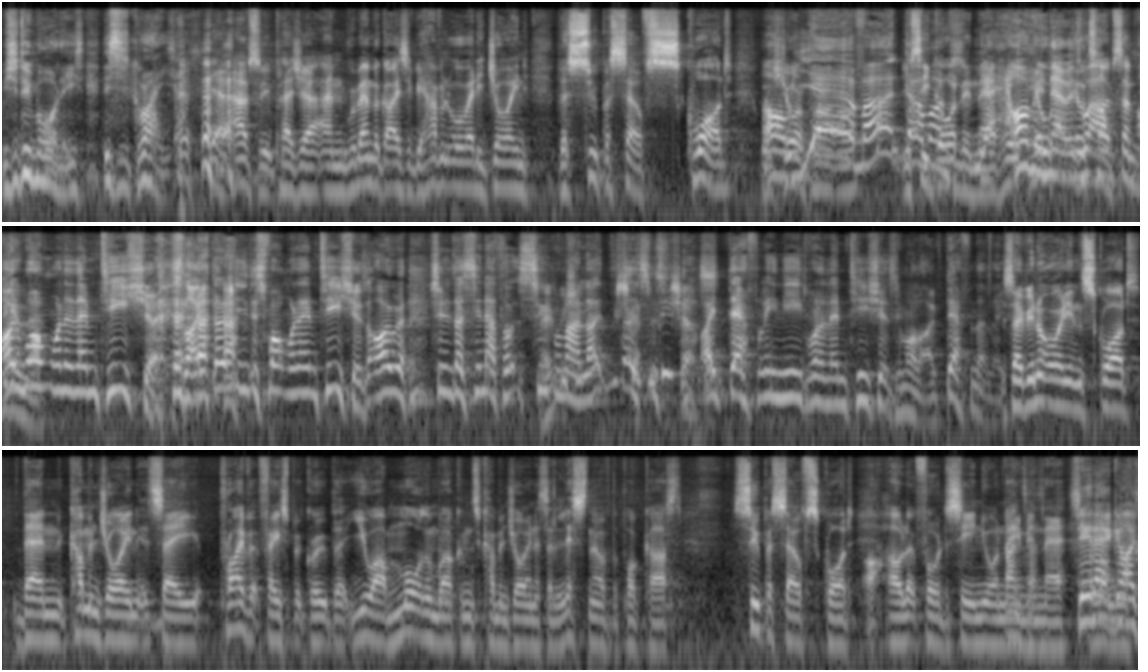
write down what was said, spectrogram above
We should do more of these. This is great. yeah, absolute pleasure. And remember, guys, if you haven't already joined the Super Self Squad, which oh you're a yeah, part of, man! you see. Gordon in there. Yeah, He'll- I'm in he'll- there as well. type something I in want there. one of them T-shirts. Like, don't you just want one of them T-shirts? I, as soon as I seen that, I thought Superman. should- like, we should get some this is- T-shirts. I definitely need one of them T-shirts in my life. Definitely. So if you're not already in the squad, then come and join. It's a private Facebook group that you are more than welcome to come and join as a listener of the podcast. Super Self Squad. Oh. I'll look forward to seeing your name in there. Oh. See you with guys.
